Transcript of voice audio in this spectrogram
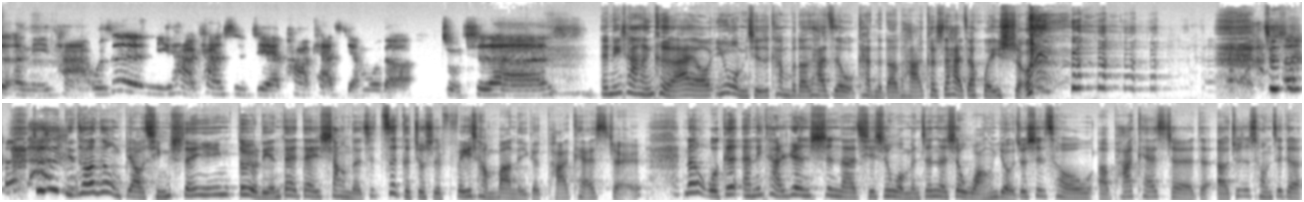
Anita，我是妮塔看世界 Podcast 节目的主持人。哎，妮塔很可爱哦，因为我们其实看不到她，只有我看得到她，可是她还在挥手。就是就是，你知道这种表情、声音都有连带带上的，这这个就是非常棒的一个 podcaster。那我跟 Anita 认识呢，其实我们真的是网友，就是从呃 podcaster 的呃，就是从这个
